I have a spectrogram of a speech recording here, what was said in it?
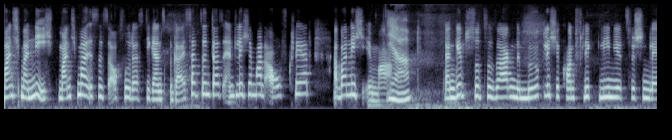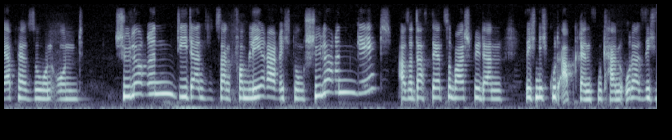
Manchmal nicht. Manchmal ist es auch so, dass die ganz begeistert sind, dass endlich jemand aufklärt, aber nicht immer. Ja. Dann gibt es sozusagen eine mögliche Konfliktlinie zwischen Lehrperson und Schülerin, die dann sozusagen vom Lehrer Richtung Schülerinnen geht. Also dass der zum Beispiel dann sich nicht gut abgrenzen kann oder sich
